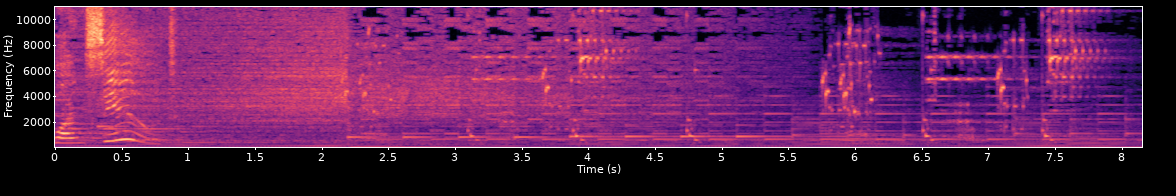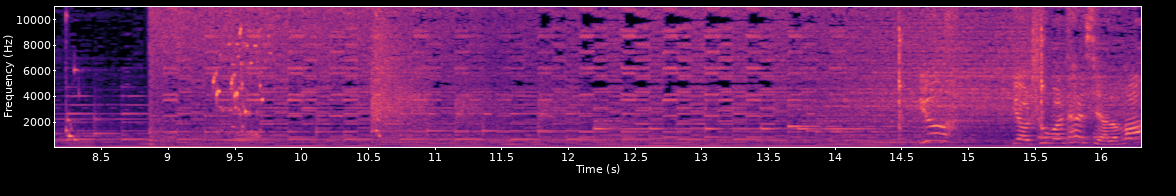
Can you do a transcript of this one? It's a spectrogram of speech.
one 哟，要出门探险了吗？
